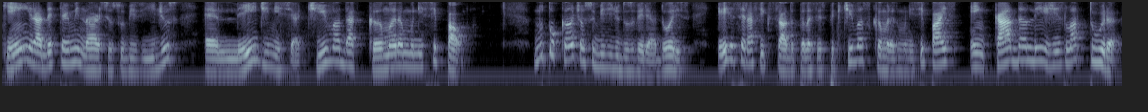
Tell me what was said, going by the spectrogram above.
quem irá determinar seus subsídios é lei de iniciativa da Câmara Municipal. No tocante ao subsídio dos vereadores, esse será fixado pelas respectivas câmaras municipais em cada legislatura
